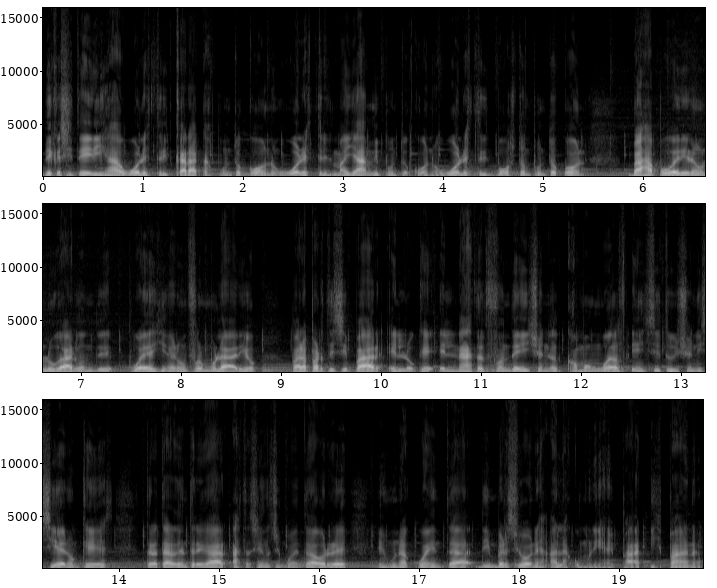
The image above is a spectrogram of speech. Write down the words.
de que si te diriges a wallstreetcaracas.com o wallstreetmiami.com o wallstreetboston.com, vas a poder ir a un lugar donde puedes llenar un formulario para participar en lo que el Nasdaq Foundation el Commonwealth Institution hicieron, que es tratar de entregar hasta 150 dólares en una cuenta de inversiones a la comunidad hispana.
